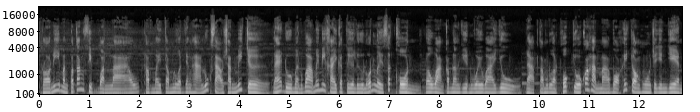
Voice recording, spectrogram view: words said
เพราะนี่มันก็ตั้ง 10 วันแล้วทำไมตำรวจยังหาลูกสาวฉันไม่เจอ และดูเหมือนว่าไม่มีใครกระตือรือร้นเลยสักคน ระหว่างกำลังยืนโวยวายอยู่ ดาบตำรวจพกโยก็หันมาบอกให้จองโฮใจะเย็น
